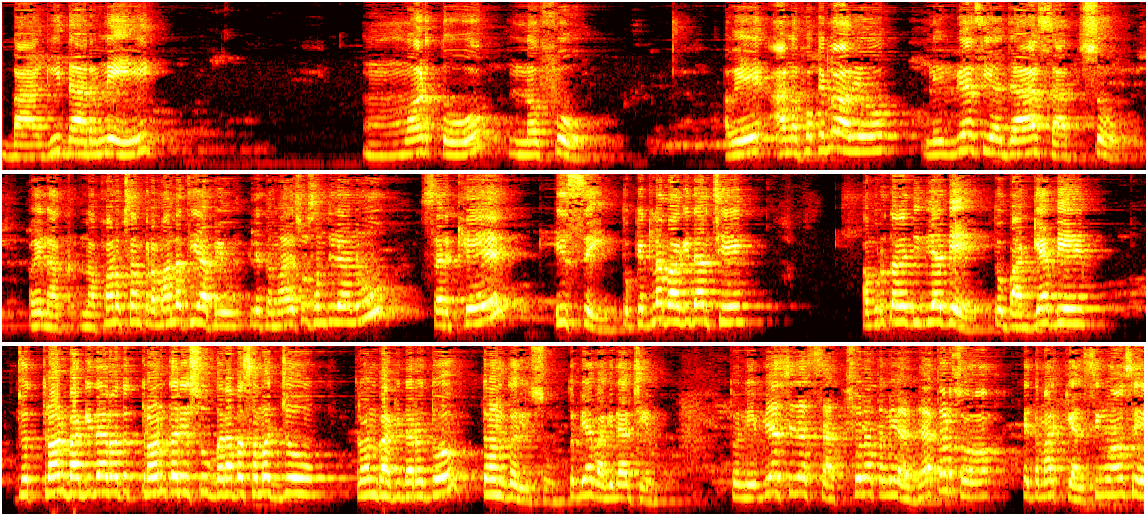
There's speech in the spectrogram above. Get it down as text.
ભાગીદારને મળતો નફો. હવે આ નફો કેટલો આવ્યો? નેવ્યાસી હજાર સાતસો. હવે નફા નુકસાન પ્રમાણ નથી આપ્યું, એટલે તમારે શું સમજી લેવાનું? સરખે ઈસે તો કેટલા ભાગીદાર છે? અમૃત અને દિવ્યા બે, તો ભાગ્યા બે. જો ત્રણ ભાગીદાર હોય તો ત્રણ કરીશું, બરાબર સમજજો. ત્રણ ભાગીદારો તો ત્રણ કરીશું. તો બે ભાગીદાર છે તો નેવ્યાસી હજાર સાતસોના તમે અડધા કરશો, એ તમારે કેલ્સીનું આવશે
